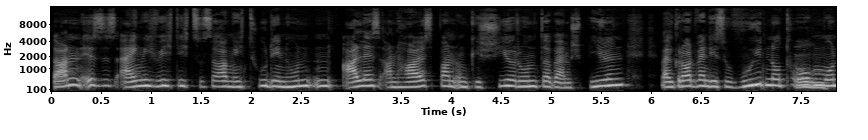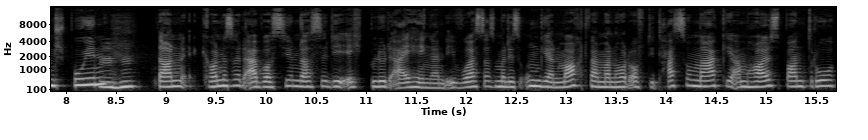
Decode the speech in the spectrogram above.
dann ist es eigentlich wichtig zu sagen, ich tue den Hunden alles an Halsband und Geschirr runter beim Spielen, weil gerade wenn die so wütend noch toben oh. und spulen, mhm. dann kann es halt auch passieren, dass sie die echt blöd einhängen. Ich weiß, dass man das ungern macht, weil man hat oft die Tassomarke am Halsband droh.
